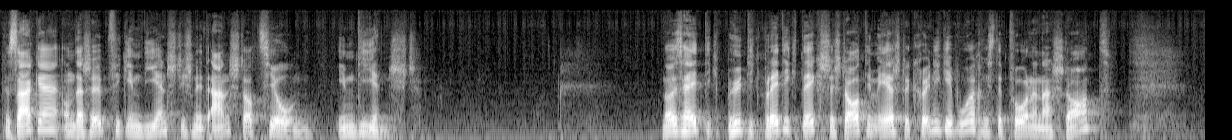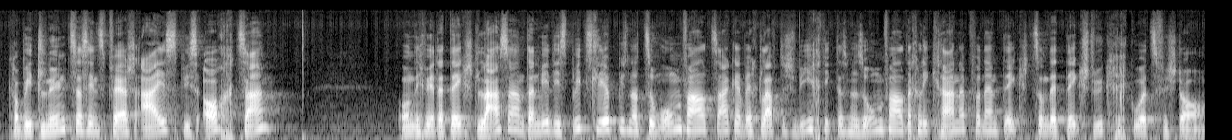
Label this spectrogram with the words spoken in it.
Versagen und Erschöpfung im Dienst ist nicht Endstation im Dienst. Unser heutiger Predigtext steht im 1. Königebuch, wie es dort vorne auch steht. Kapitel 19 sind es Vers 1 bis 18. Und ich werde den Text lesen und dann werde ich ein bisschen etwas noch zum Umfeld sagen, weil ich glaube, das ist wichtig, dass wir das Umfeld ein bisschen kennen von dem Text, um den Text wirklich gut zu verstehen.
